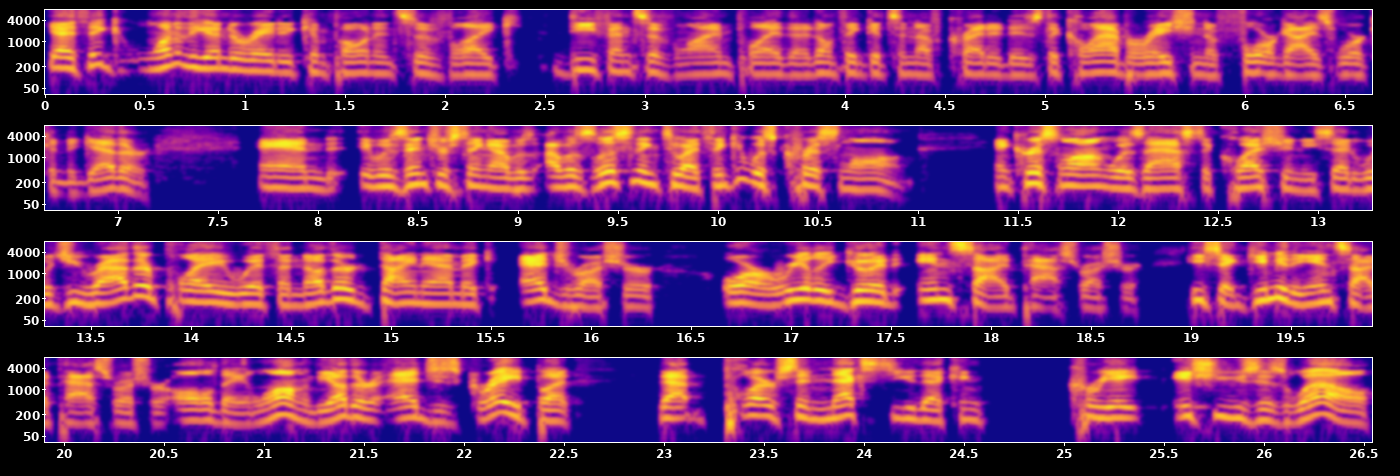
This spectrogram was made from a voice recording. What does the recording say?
Yeah, I think one of the underrated components of like defensive line play that I don't think gets enough credit is the collaboration of four guys working together. And it was interesting. I was I was listening to I think it was Chris Long, and Chris Long was asked a question. He said, "Would you rather play with another dynamic edge rusher or a really good inside pass rusher?" He said, "Give me the inside pass rusher all day long. The other edge is great, but that person next to you that can create issues as well,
